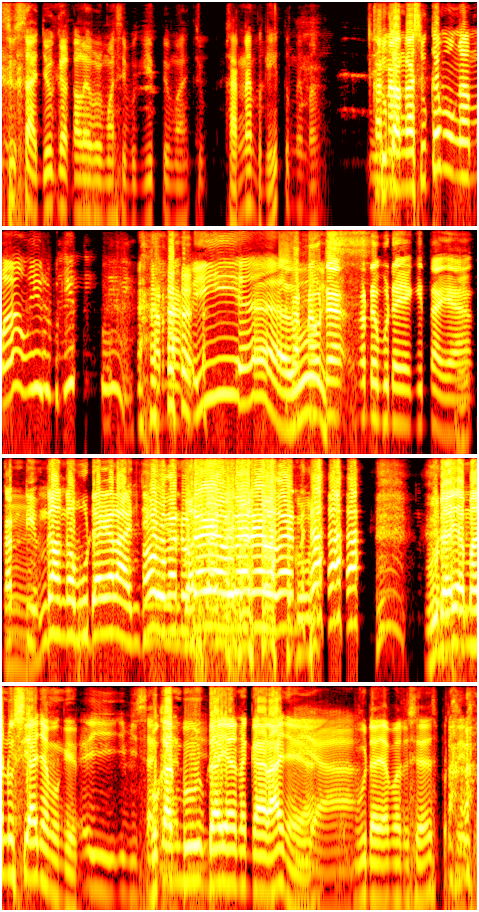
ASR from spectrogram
Susah juga kalau masih begitu mah. Cu- Karena begitu memang. Karena- Suka nggak suka mau nggak mau ya begitu. karena iya. karena us. udah udah budaya kita ya. Kan Mm-mm. di Enggak enggak budaya lah anjing. Oh, bukan Ini budaya, bukan ya, bukan. Budaya manusianya mungkin. I- i- bisa Bukan jadi. budaya negaranya ya. Iya. Budaya manusianya seperti itu.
